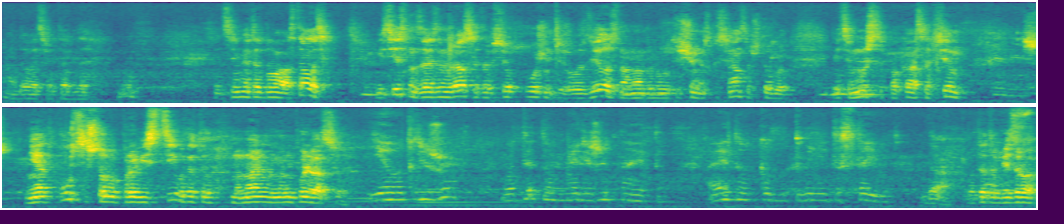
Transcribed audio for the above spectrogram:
А, давайте вот так, да. Ну, сантиметра два осталось. Естественно, за один раз это все очень тяжело сделать. Нам надо будет еще несколько сеансов, чтобы эти мышцы пока совсем Конечно. не отпустить, чтобы провести вот эту мануальную манипуляцию. Я вот лежу, вот это у меня лежит на этом. А это вот как будто бы не достают. Да, вот это бедро,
